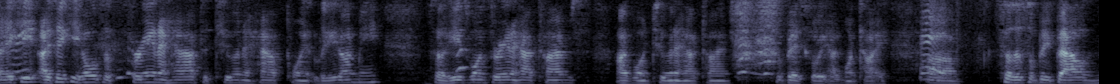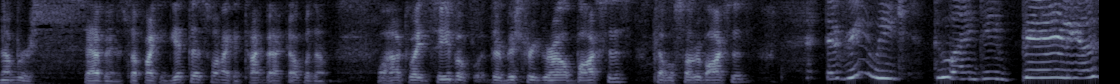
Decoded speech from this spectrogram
I think he, I think he holds a three and a half to two and a half point lead on me. So he's won three and a half times. I've won two and a half times. So basically, we had one tie. Hey. Um, so this will be battle number seven. So if I can get this one, I can tie back up with them. We'll have to wait and see. But they're mystery grail boxes, double soda boxes. If we reach 20 billion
